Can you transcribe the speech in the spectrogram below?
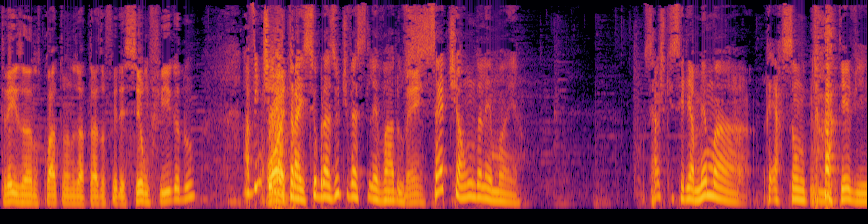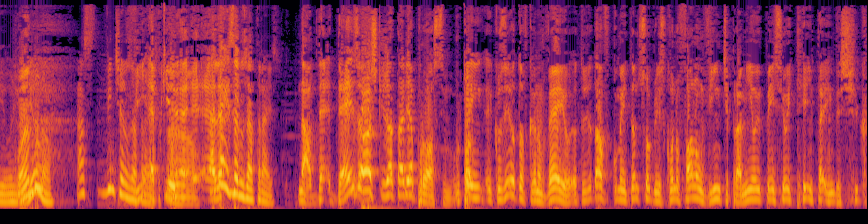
três anos, quatro anos atrás, ofereceu um fígado. Há 20 anos Pode. atrás, se o Brasil tivesse levado Muito bem. 7x1 da Alemanha, você acha que seria a mesma reação que teve hoje em Quando? dia ou não? Há 20 anos atrás. É porque Não. é- é- Há ela- 10 anos atrás. Não, 10 eu acho que já estaria próximo. Porque, inclusive, eu tô ficando velho. Outro dia eu tava comentando sobre isso. Quando falam 20 pra mim, eu penso em 80 ainda, Chico.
